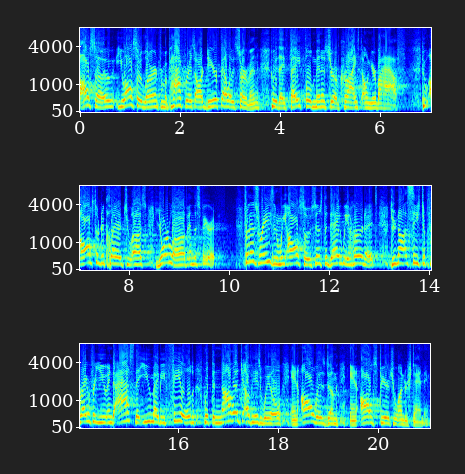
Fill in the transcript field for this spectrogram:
Also, you also learn from Epaphras, our dear fellow servant, who is a faithful minister of Christ on your behalf, who also declared to us your love in the Spirit. For this reason, we also, since the day we heard it, do not cease to pray for you and to ask that you may be filled with the knowledge of his will and all wisdom and all spiritual understanding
